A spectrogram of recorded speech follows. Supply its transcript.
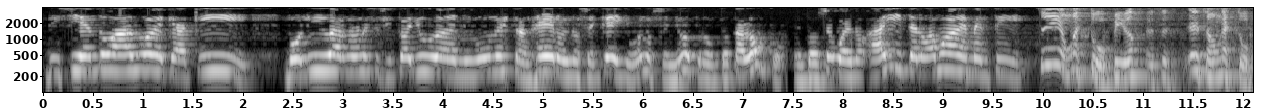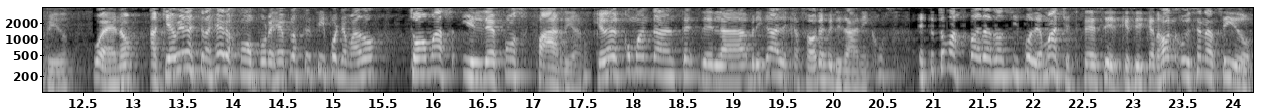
diciendo algo de que aquí Bolívar no necesitó ayuda de ningún extranjero y no sé qué. Y bueno, señor, pero usted está loco. Entonces, bueno, ahí te lo vamos a desmentir. Sí, un estúpido. Ese, ese es un estúpido. Bueno, aquí había extranjeros, como por ejemplo este tipo llamado Thomas Ildefonso Farrier, que era el comandante de la Brigada de Cazadores Británicos. Este Thomas Farrier era un tipo de Manchester, es decir, que si el Carajón hubiese nacido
